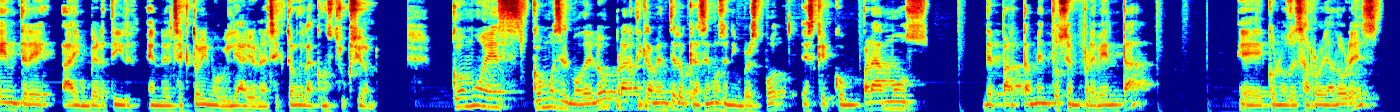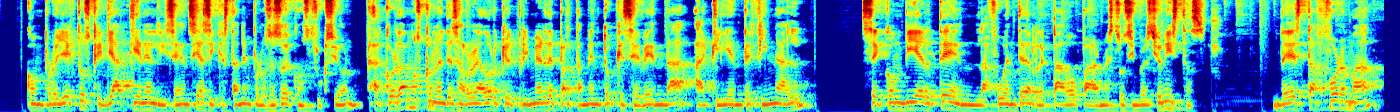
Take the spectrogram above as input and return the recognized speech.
entre a invertir en el sector inmobiliario, en el sector de la construcción. ¿Cómo es, ¿Cómo es el modelo? Prácticamente lo que hacemos en Inverspot es que compramos departamentos en preventa eh, con los desarrolladores, con proyectos que ya tienen licencias y que están en proceso de construcción. Acordamos con el desarrollador que el primer departamento que se venda al cliente final se convierte en la fuente de repago para nuestros inversionistas. De esta forma,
